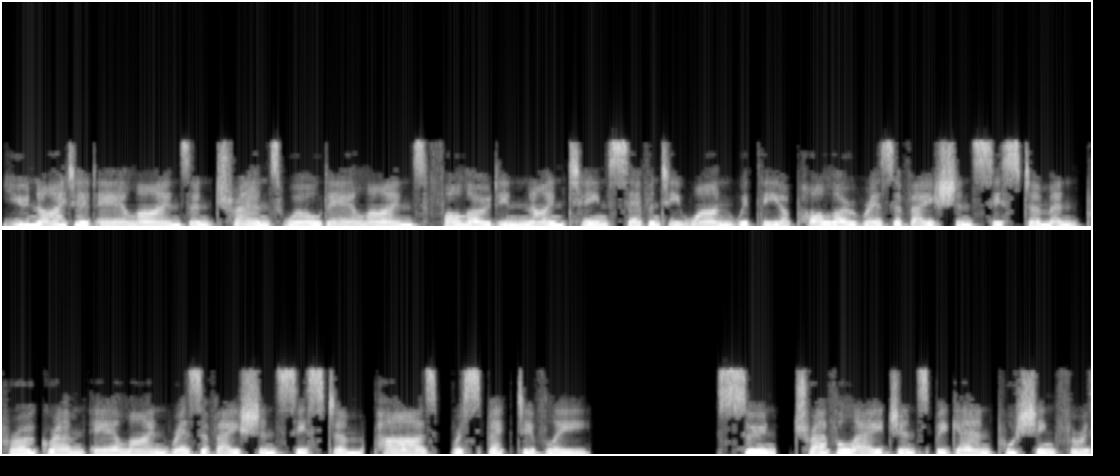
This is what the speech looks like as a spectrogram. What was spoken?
United Airlines and Trans World Airlines followed in 1971 with the Apollo Reservation System and Programmed Airline Reservation System respectively. Soon, travel agents began pushing for a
